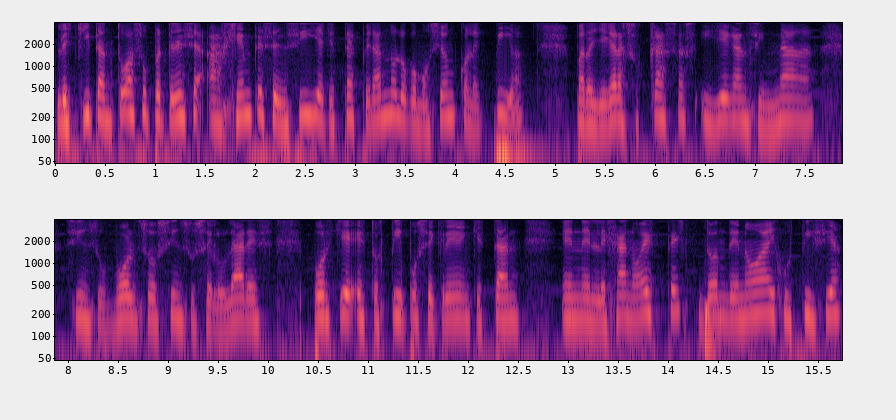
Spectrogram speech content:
les quitan todas sus pertenencias a gente sencilla que está esperando locomoción colectiva para llegar a sus casas y llegan sin nada, sin sus bolsos, sin sus celulares, porque estos tipos se creen que están en el lejano oeste, donde no hay justicia.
